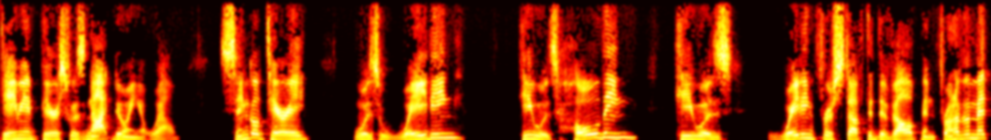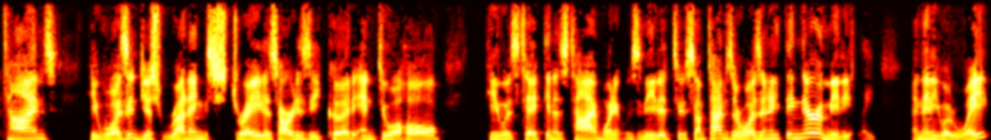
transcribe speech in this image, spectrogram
Dameon Pierce was not doing it well. Singletary was waiting he was holding, he was waiting for stuff to develop in front of him at times. He wasn't just running straight as hard as he could into a hole. He was taking his time when it was needed to. Sometimes there wasn't anything there immediately. And then he would wait.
